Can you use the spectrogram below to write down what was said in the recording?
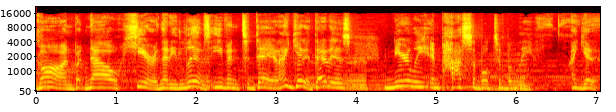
gone but now here, and that he lives even today. And I get it. That is nearly impossible to believe. I get it.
